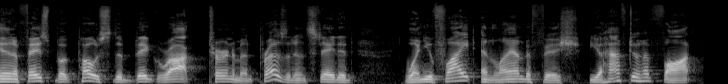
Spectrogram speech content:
In a Facebook post, the Big Rock Tournament president stated, When you fight and land a fish, you have to have fought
